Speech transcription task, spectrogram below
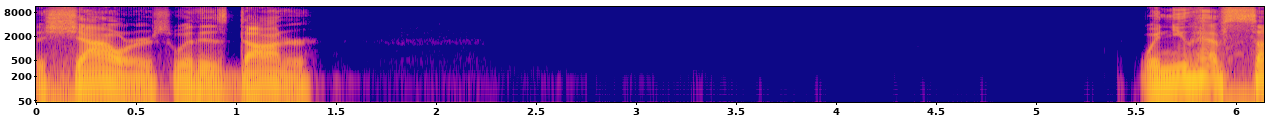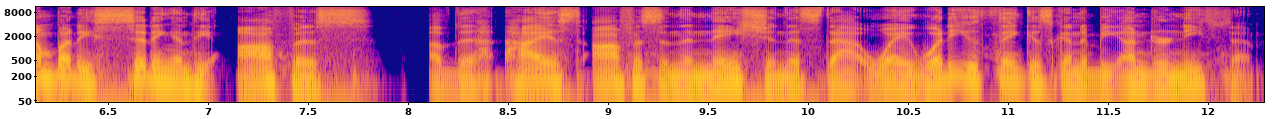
the showers with his daughter. When you have somebody sitting in the office of the highest office in the nation that's that way, what do you think is going to be underneath them?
